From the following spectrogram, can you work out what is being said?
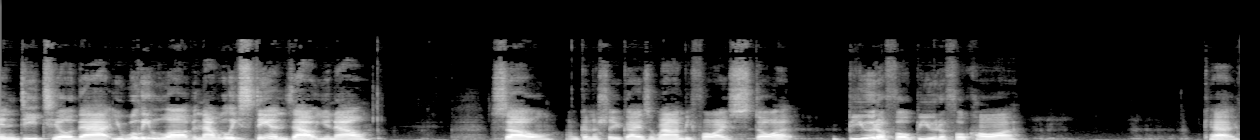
in detail that you really love and that really stands out, you know? So, I'm going to show you guys around before I start. Beautiful, beautiful car. Okay.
